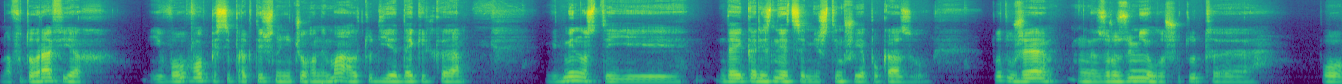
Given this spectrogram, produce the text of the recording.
на фотографіях і в, в описі практично нічого нема, але тут є декілька відмінностей і деяка різниця між тим, що я показував. Тут вже зрозуміло, що тут е, по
